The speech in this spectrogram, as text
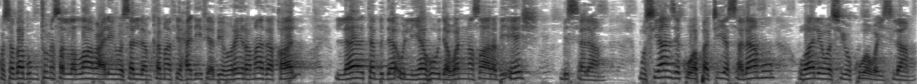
kwa sababu mtume sallallahu alayhi wasallam kama fi hadithi abi huraira madha qal la tabda'u alyahuda wan nasara biish bisalam msianze kuwapatia salamu wale wasiokuwa waislamu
